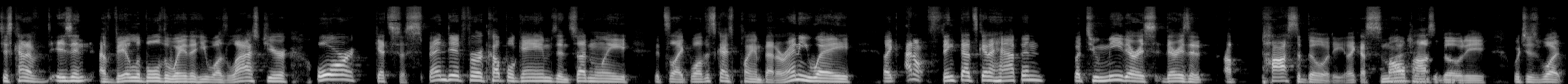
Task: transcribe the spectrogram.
just kind of isn't available the way that he was last year, or gets suspended for a couple games and suddenly it's like, well, this guy's playing better anyway. Like, I don't think that's going to happen. But to me, there is there is a, a possibility, like a small gotcha. possibility, which is what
